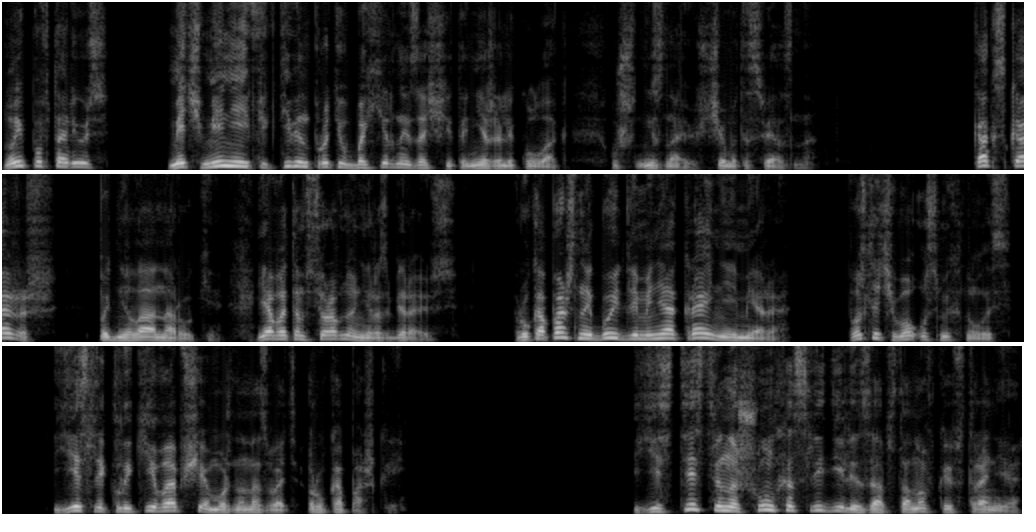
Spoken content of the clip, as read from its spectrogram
Ну и повторюсь, меч менее эффективен против бахирной защиты, нежели кулак. Уж не знаю, с чем это связано. «Как скажешь», — подняла она руки. «Я в этом все равно не разбираюсь. Рукопашный бой для меня крайняя мера», после чего усмехнулась. «Если клыки вообще можно назвать рукопашкой». Естественно, Шунха следили за обстановкой в стране,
